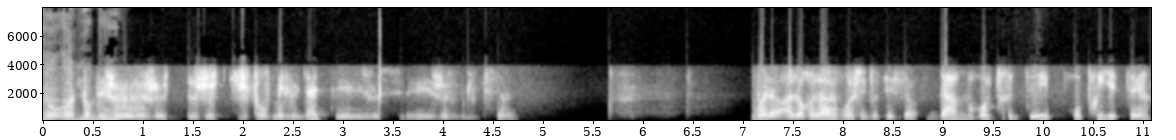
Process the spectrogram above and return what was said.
Donc, attendez, je, je, je, je, trouve mes lunettes et je, et je vous le voilà, alors là, moi j'ai noté ça. Dame retraitée, propriétaire,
